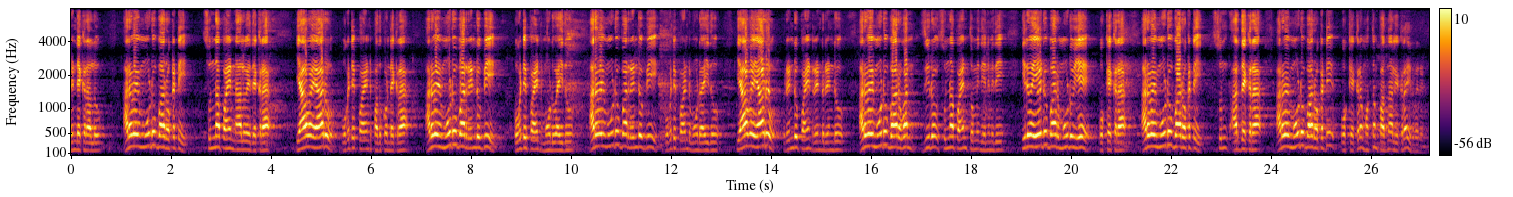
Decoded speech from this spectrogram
రెండు ఎకరాలు. అరవై మూడు బార్ ఒకటి సున్నా పాయింట్ నాలుగు ఐదు ఎకరా. యాభై ఆరు ఒకటి పాయింట్ పదకొండు ఎకరా. అరవై మూడు బార్ రెండు బి ఒకటి పాయింట్ మూడు ఐదు అరవై మూడు బార్ రెండు బి ఒకటి పాయింట్ మూడు ఐదు యాభై ఆరు రెండు పాయింట్ రెండు రెండు అరవై మూడు బార్ వన్ జీరో సున్నా పాయింట్ తొమ్మిది ఎనిమిది ఇరవై ఏడు బార్ మూడు ఏ ఒక ఎకరా అరవై మూడు బార్ ఒకటి సున్ అర్ధ ఎకరా అరవై మూడు బార్ ఒకటి ఒక ఎకరా మొత్తం పద్నాలుగు ఎకరా ఇరవై రెండు.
